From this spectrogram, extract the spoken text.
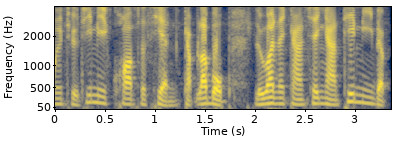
มือถือที่มีความเสถียรกับระบบ หรือว่าในการใช้งานที่มีแบบ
